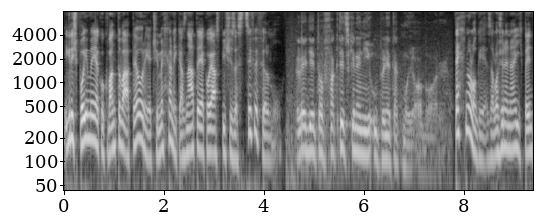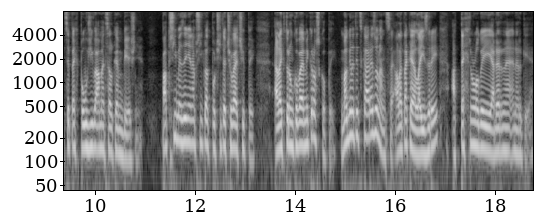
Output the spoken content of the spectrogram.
I když pojmy jako kvantová teorie či mechanika znáte jako já spíše ze sci-fi filmů, Lidi, to fakticky není úplně tak můj obor. technologie založené na jejich principech používáme celkem běžně. Patří mezi ně například počítačové čipy, elektronkové mikroskopy, magnetická rezonance, ale také lasery a technologie jaderné energie.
